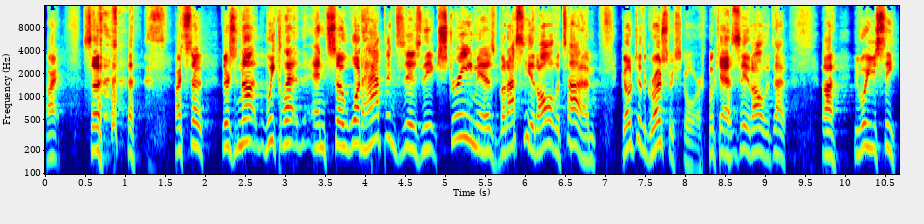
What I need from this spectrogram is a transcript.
All right, so, all right, so there's not weak, and so what happens is the extreme is, but I see it all the time. Go to the grocery store, okay? I see it all the time, uh, where you see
